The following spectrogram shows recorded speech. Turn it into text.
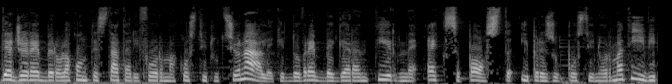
viaggerebbero la contestata riforma costituzionale che dovrebbe garantirne ex post i presupposti normativi,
